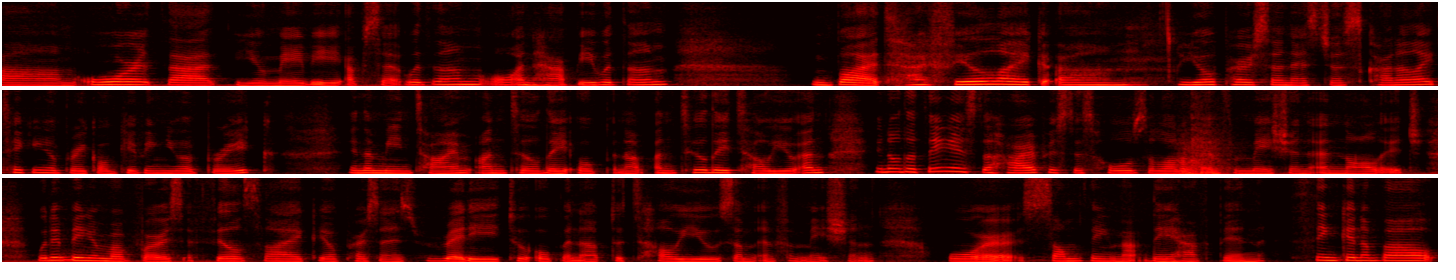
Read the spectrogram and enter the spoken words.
um, or that you may be upset with them or unhappy with them. But I feel like um, your person is just kind of like taking a break or giving you a break in the meantime until they open up, until they tell you. And you know, the thing is, the high priestess holds a lot of information and knowledge. With it being in reverse, it feels like your person is ready to open up to tell you some information or something that they have been thinking about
